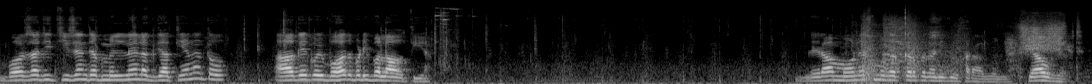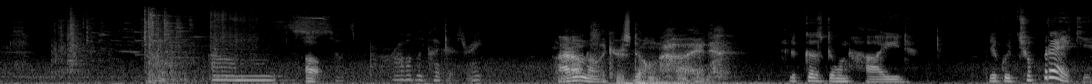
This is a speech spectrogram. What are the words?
बहुत सारी चीज़ें जब मिलने लग जाती हैं ना तो आगे कोई बहुत बड़ी बला होती है। मेरा मोनस मुजक्कर पता नहीं क्यों ख़राब हो गया क्या हो गया Um, Oh. so it's probably clickers, right? I don't know. Clickers don't hide. ये कोई छुप रहा है क्या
